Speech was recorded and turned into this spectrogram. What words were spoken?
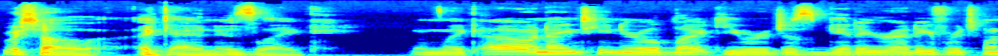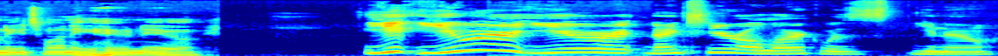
which all again is like I'm like, oh, 19 year old Lark, you were just getting ready for 2020. Who knew? You you were your 19 year old Lark was you know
